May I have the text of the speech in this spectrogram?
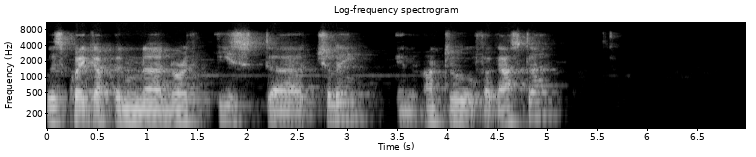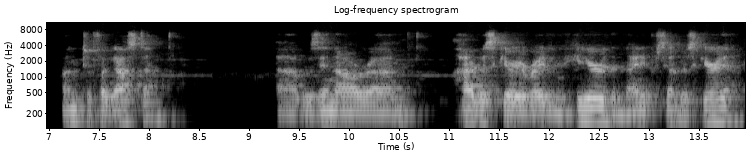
This quake up in uh, northeast uh, Chile in Antofagasta, Antofagasta, was in our um, high risk area right in here, the 90% risk area.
